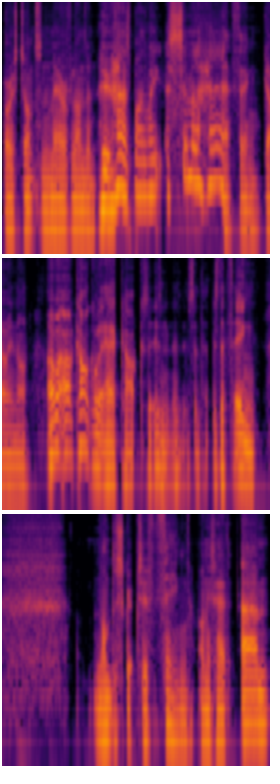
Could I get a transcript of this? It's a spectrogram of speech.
Boris Johnson, Mayor of London, who has, by the way, a similar hair thing going on. I, I can't call it haircut because it isn't. It's, a, it's the thing, non-descriptive thing on his head. Um,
